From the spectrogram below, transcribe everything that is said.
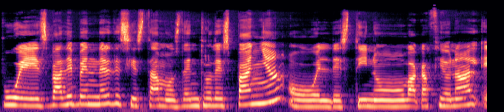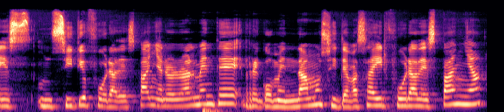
Pues va a depender de si estamos dentro de España o el destino vacacional es un sitio fuera de España. Normalmente recomendamos, si te vas a ir fuera de España,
